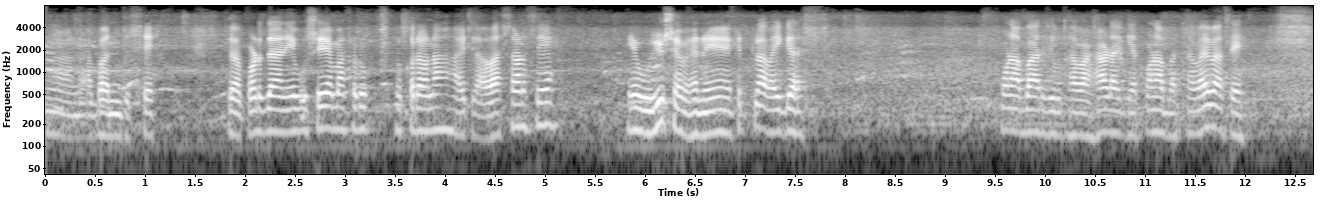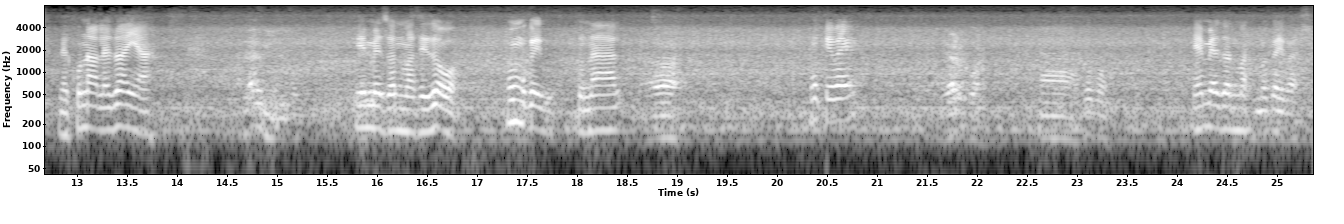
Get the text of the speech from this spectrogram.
ના ના બંધ આ પડદા ને એવું છે એમાં થોડુંક છોકરાઓના એટલા વાસણ છે. એવું રહ્યું છે અને કેટલા વાગ્યા? પોણા બાર જેવું થવા સાડા અગિયાર પોણા બાર થવા આવ્યા છે. ને કુનાલે જો અહીંયા એમેઝોનમાંથી જોવો હું કહ્યું કુનાલ. શું કહેવાય? હા જોવો. એમેઝોનમાંથી મગાવ્યા છે.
